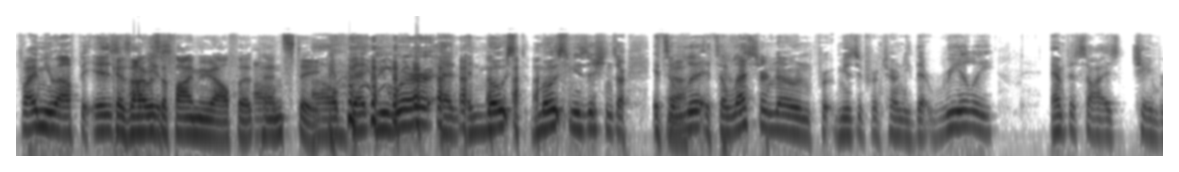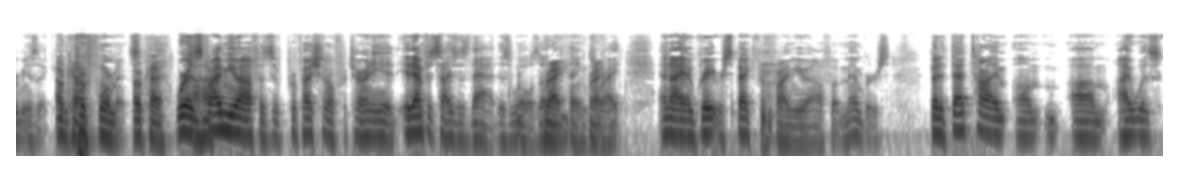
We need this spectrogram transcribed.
Phi Mu Alpha is Because I was a Phi Mu Alpha at Penn State. I'll bet you were, and, and most most musicians are. It's Yeah. a it's a lesser known music fraternity that really emphasized chamber music and Okay. performance. Okay. Whereas Uh-huh. Phi Mu Alpha is a professional fraternity, it, it emphasizes that as well as other Right, things, right. right. And I have great respect for Phi Mu Alpha members, but at that time, um, um, I was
